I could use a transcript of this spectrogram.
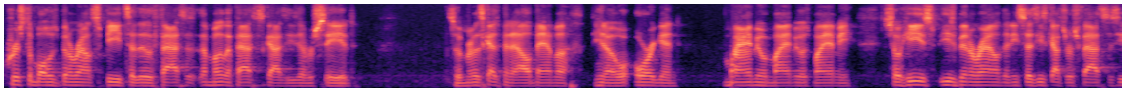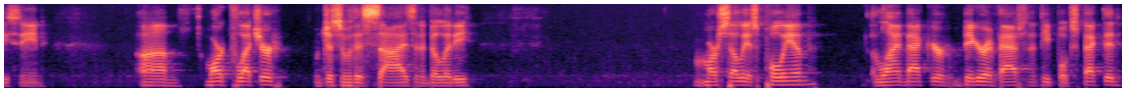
Cristobal, who's been around speed, said they're the fastest among the fastest guys he's ever seen. So remember, this guy's been in Alabama, you know, Oregon, Miami when Miami was Miami. So he's he's been around, and he says these guys are as fast as he's seen. Um, Mark Fletcher, just with his size and ability. Marcellus Pulliam, a linebacker, bigger and faster than people expected.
